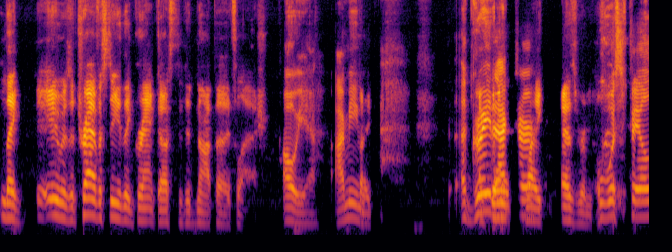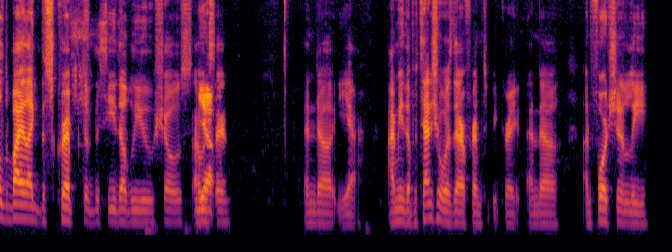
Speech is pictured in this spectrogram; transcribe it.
like it was a travesty that Grant Gustin did not play Flash. Oh yeah. I mean, Like- a great actor like Ezra. Miller. who was failed by like the script of the CW shows. I Yeah. would say. And uh, yeah, I mean the potential was there for him to be great, and uh, unfortunately,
